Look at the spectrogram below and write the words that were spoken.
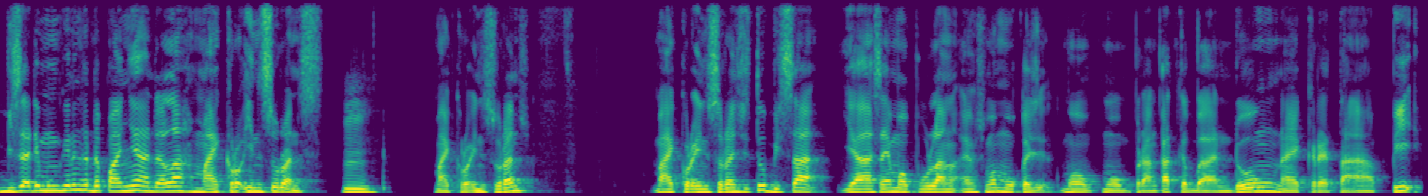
bisa dimungkinkan ke depannya adalah micro insurance. Hmm. Micro insurance micro insurance itu bisa ya saya mau pulang eh, semua mau ke, mau mau berangkat ke Bandung naik kereta api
